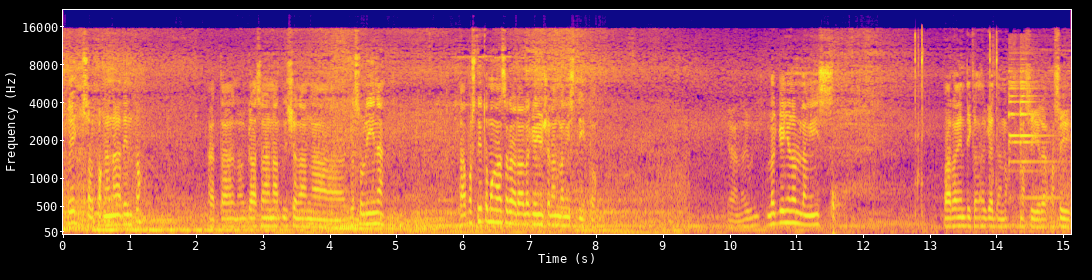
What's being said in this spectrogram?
Okay, salpak na natin to. At uh, nagasan na natin siya ng ah, gasolina. Tapos dito mga sir, lalagyan nyo siya ng langis dito. Yan, lagyan nyo ng langis. Para hindi ka agad ano, masira. Kasi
